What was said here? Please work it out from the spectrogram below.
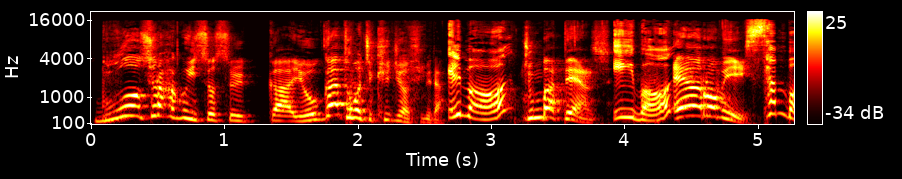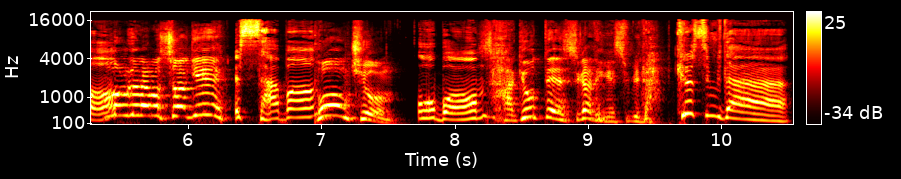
무엇을 하고 있었을까요가 두 번째 퀴즈였습니다. 1번, 줌바 댄스, 2번, 에어로빅, 3번, 물구나무 서기, 4번, 봉춤, 5번. 사교 댄스가 되겠습니다. 그렇습니다.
